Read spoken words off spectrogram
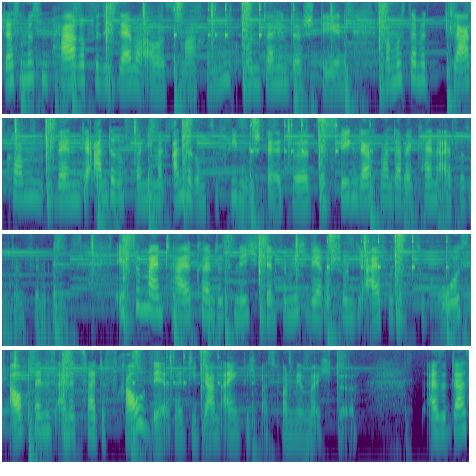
Das müssen Paare für sich selber ausmachen und dahinter stehen. Man muss damit klarkommen, wenn der andere von jemand anderem zufriedengestellt wird. Deswegen darf man dabei keine Eifersucht empfinden. Ich für meinen Teil könnte es nicht, denn für mich wäre schon die Eifersucht zu groß, auch wenn es eine zweite Frau wäre, die dann eigentlich was von mir möchte. Also das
